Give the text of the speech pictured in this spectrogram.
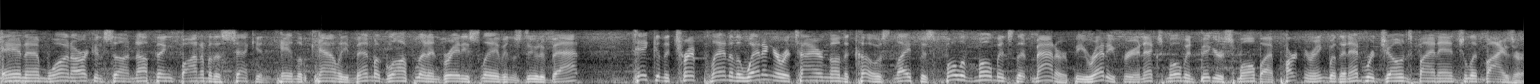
A&M one, Arkansas nothing. Bottom of the second, Caleb Cali, Ben McLaughlin, and Brady Slavens due to bat. taking the trip, planning the wedding, or retiring on the coast, life is full of moments that matter. Be ready for your next moment, big or small, by partnering with an Edward Jones financial advisor.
